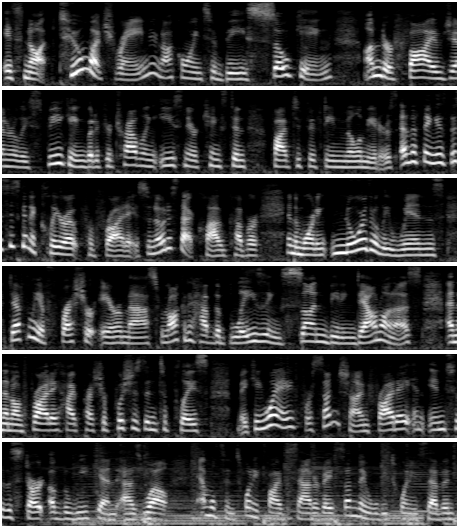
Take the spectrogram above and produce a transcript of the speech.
It's not too much rain. You're not going to be soaking under five, generally speaking. But if you're traveling east near Kingston, five to 15 millimeters. And the thing is, this is going to clear out for Friday. So notice that cloud cover in the morning. Northerly winds, definitely a fresher air mass. We're not going to have the blazing sun beating down on us. And then on Friday, high pressure pushes into place, making way for sunshine Friday and into the start of the weekend as well. Hamilton 25 Saturday, Sunday will be 27.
